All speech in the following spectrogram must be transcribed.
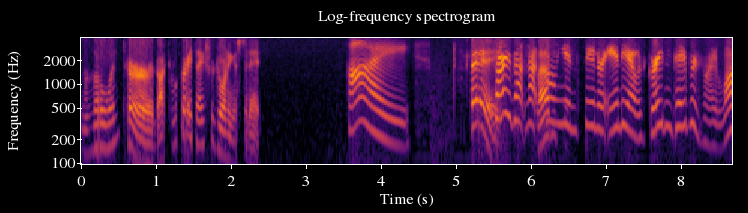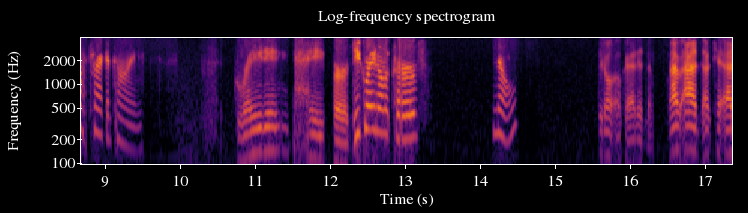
the winter. Dr. McCrea, thanks for joining us today. Hi. Hey. Sorry about not calling in sooner, Andy. I was grading papers and I lost track of time. Grading paper. Do you grade on a curve? No, You don't. Okay, I didn't know. I I, I, ca- I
